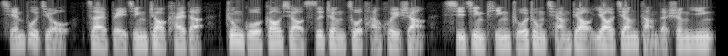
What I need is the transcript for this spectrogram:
前不久在北京召开的中国高校思政座谈会上，习近平着重强调要将党的声音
